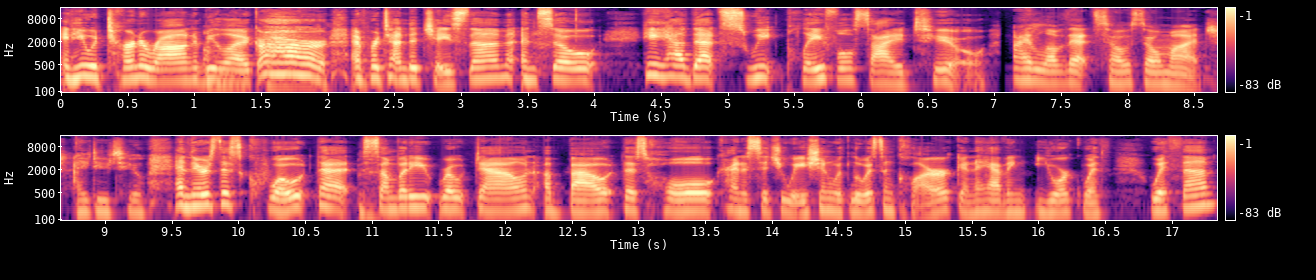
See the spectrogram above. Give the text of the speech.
and he would turn around and be Oh like. Arr, and pretend to chase them. And so he had that sweet, playful side too. I love that so so much. I do too. And there's this quote that somebody wrote down about this whole kind of situation with Lewis and Clark and having York with with them.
